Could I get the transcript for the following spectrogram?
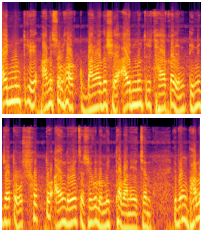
আইনমন্ত্রী আনিসুল হক বাংলাদেশে আইনমন্ত্রী থাকাকালীন তিনি যত সত্য আইন রয়েছে সেগুলো মিথ্যা বানিয়েছেন এবং ভালো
